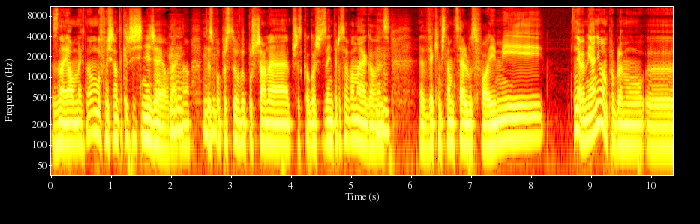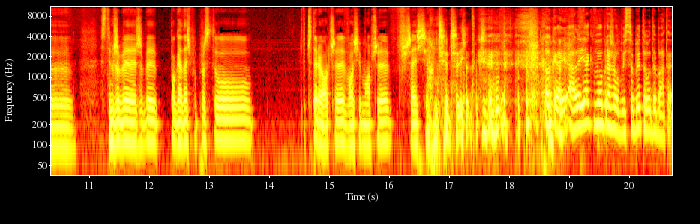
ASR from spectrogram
znajomych, no mówmy się, no takie rzeczy się nie dzieją, tak? Mhm. No, to jest mhm. po prostu wypuszczane przez kogoś zainteresowanego, więc mhm. w jakimś tam celu swoim i nie wiem, ja nie mam problemu yy, z tym, żeby, żeby pogadać po prostu w cztery oczy, w osiem oczy, w sześć oczy, czy ile to się mówi. Okej, okay, ale jak wyobrażałbyś sobie tę debatę?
